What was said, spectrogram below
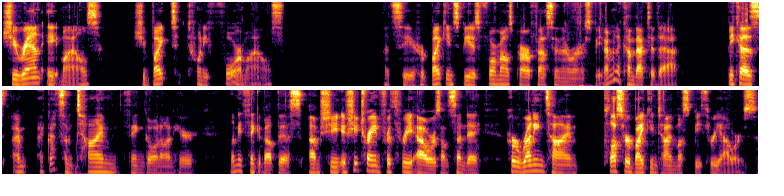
She ran eight miles. She biked 24 miles. Let's see. Her biking speed is four miles per hour faster than her runner speed. I'm going to come back to that because I'm I've got some time thing going on here. Let me think about this. Um, she if she trained for three hours on Sunday, her running time plus her biking time must be three hours.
